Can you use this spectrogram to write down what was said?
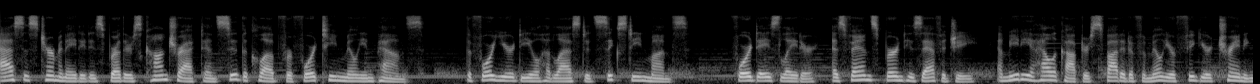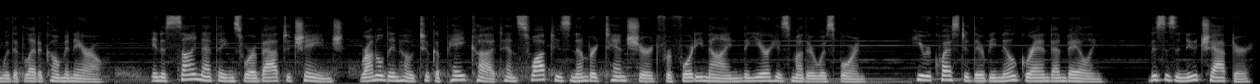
Assis terminated his brother's contract and sued the club for £14 million. The four year deal had lasted 16 months. Four days later, as fans burned his effigy, a media helicopter spotted a familiar figure training with Atletico Mineiro. In a sign that things were about to change, Ronaldinho took a pay cut and swapped his number 10 shirt for 49 the year his mother was born. He requested there be no grand unveiling. This is a new chapter,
